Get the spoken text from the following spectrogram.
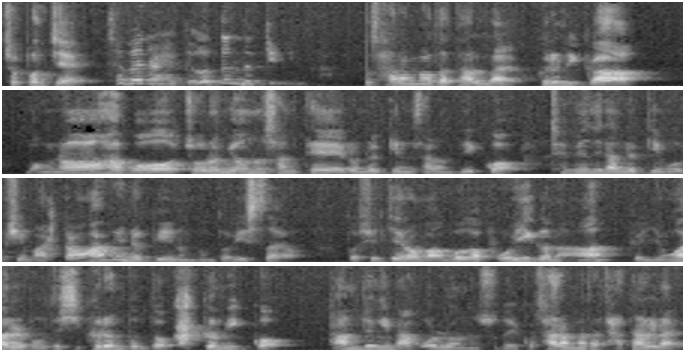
첫 번째, 체면을 할 때 어떤 느낌인가? 사람마다 달라요. 그러니까 멍렁하고 졸음이 오는 상태로 느끼는 사람도 있고 체면이란 느낌 없이 말똥하게 느끼는 분도 있어요. 또 실제로 막 뭐가 보이거나 그 영화를 보듯이 그런 분도 가끔 있고 감정이 막 올라오는 수도 있고 사람마다 다 달라요.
